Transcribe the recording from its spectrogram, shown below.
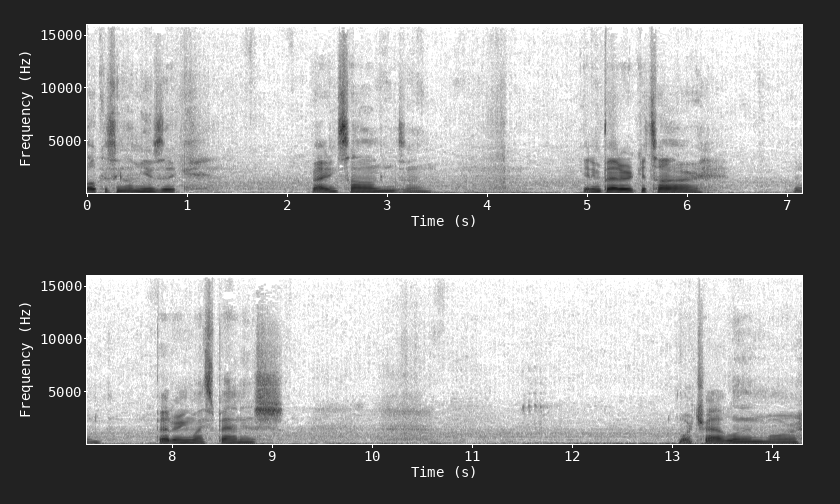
Focusing on music, writing songs, and getting better at guitar, and bettering my Spanish. More traveling, more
